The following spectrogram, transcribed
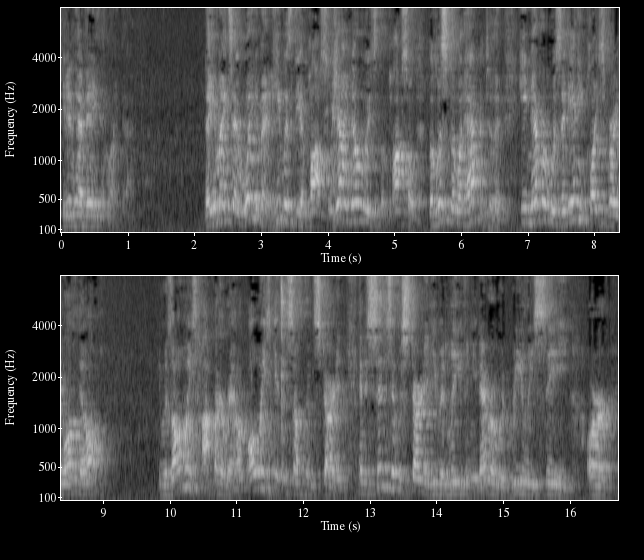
he didn't have anything like that. Now you might say, wait a minute, he was the apostle. Yeah, I know he was the apostle, but listen to what happened to him. He never was at any place very long at all. He was always hopping around, always getting something started, and as soon as it was started, he would leave, and you never would really see or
